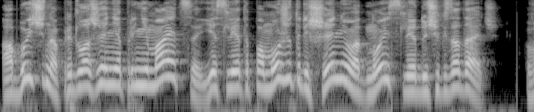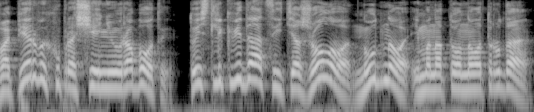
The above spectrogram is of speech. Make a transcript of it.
Обычно предложение принимается, если это поможет решению одной из следующих задач. Во-первых, упрощению работы, то есть ликвидации тяжелого, нудного и монотонного труда.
